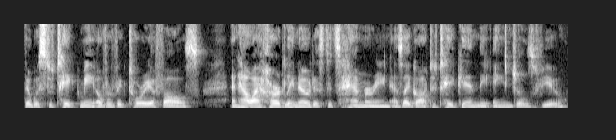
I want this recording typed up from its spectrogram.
that was to take me over Victoria Falls, and how I hardly noticed its hammering as I got to take in the angel's view.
